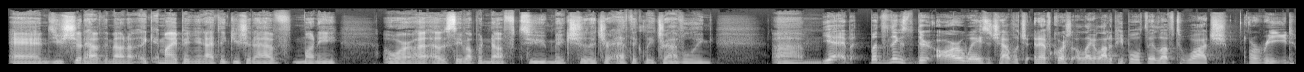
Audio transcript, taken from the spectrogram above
and you should have the amount of, like, in my opinion, I think you should have money or uh, uh, save up enough to make sure that you're ethically traveling. Um, Yeah, but, but the thing is, there are ways to travel, and of course, like a lot of people, they love to watch or read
